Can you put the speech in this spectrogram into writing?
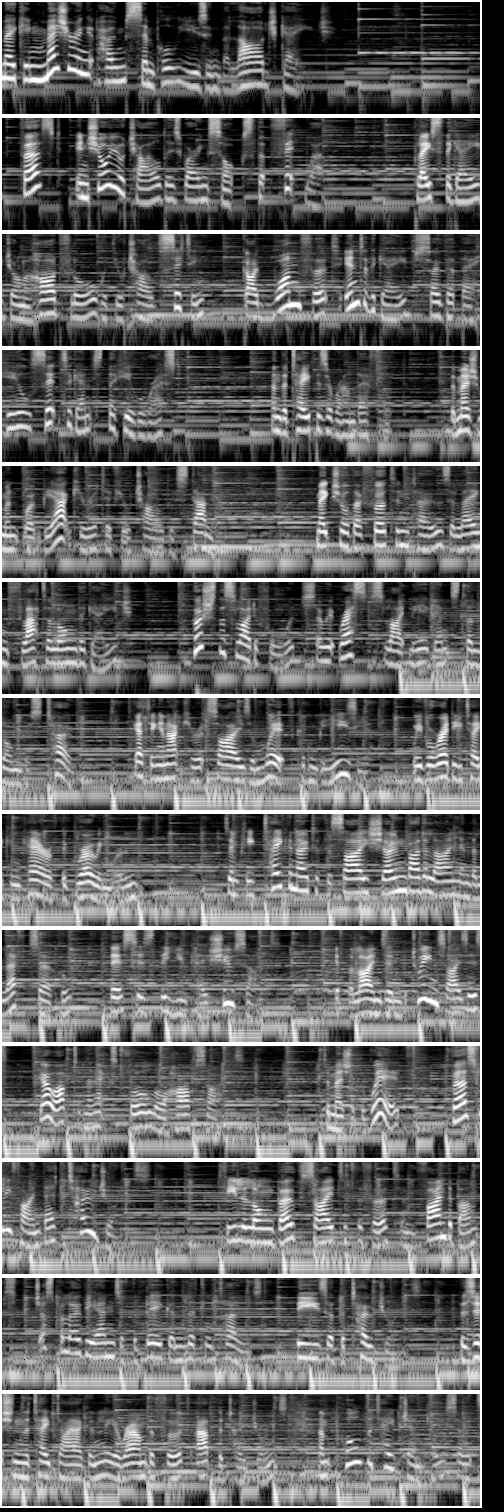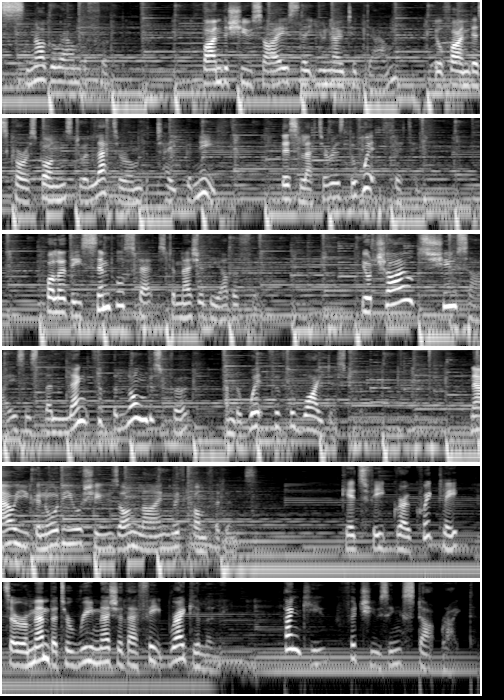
making measuring at home simple using the large gauge. First, ensure your child is wearing socks that fit well. Place the gauge on a hard floor with your child sitting, guide one foot into the gauge so that their heel sits against the heel rest and the tape is around their foot. The measurement won't be accurate if your child is standing. Make sure their foot and toes are laying flat along the gauge. Push the slider forward so it rests lightly against the longest toe. Getting an accurate size and width couldn't be easier. We've already taken care of the growing room. Simply take a note of the size shown by the line in the left circle. This is the UK shoe size. If the line's in between sizes, go up to the next full or half size. To measure the width, firstly find their toe joints. Feel along both sides of the foot and find the bumps just below the ends of the big and little toes. These are the toe joints. Position the tape diagonally around the foot at the toe joints and pull the tape gently so it's snug around the foot. Find the shoe size that you noted down. You'll find this corresponds to a letter on the tape beneath. This letter is the width fitting. Follow these simple steps to measure the other foot. Your child's shoe size is the length of the longest foot and the width of the widest foot. Now you can order your shoes online with confidence. Kids' feet grow quickly, so remember to remeasure their feet regularly. Thank you for choosing Startrite.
